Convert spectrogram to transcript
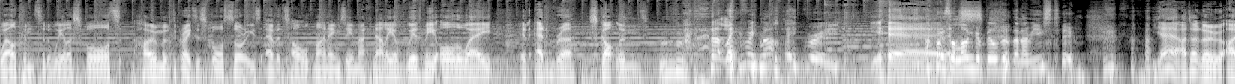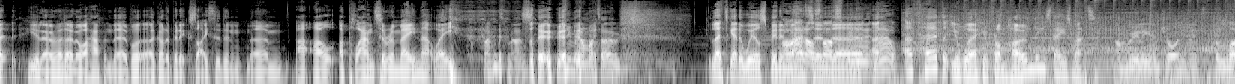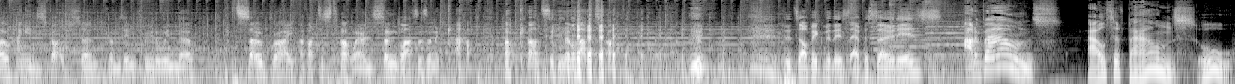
Welcome to the Wheel of Sport, home of the greatest sports stories ever told. My name's Ian McNally, and with me all the way in Edinburgh, Scotland. Matt Lavery, Matt Lavery. Yeah, That was a longer build up than I'm used to. yeah, I don't know. I you know I don't know what happened there, but I got a bit excited, and um, I, I'll I plan to remain that way. Thanks, man. so Keep me on my toes. Let's get the wheel spinning, All Matt. And uh, it now. I, I've heard that you're working from home these days, Matt. I'm really enjoying it. The low hanging Scottish sun comes in through the window. It's so bright, I've had to start wearing sunglasses and a cap. I can't see my laptop. The topic for this episode is Out of bounds. out of bounds. Ooh,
